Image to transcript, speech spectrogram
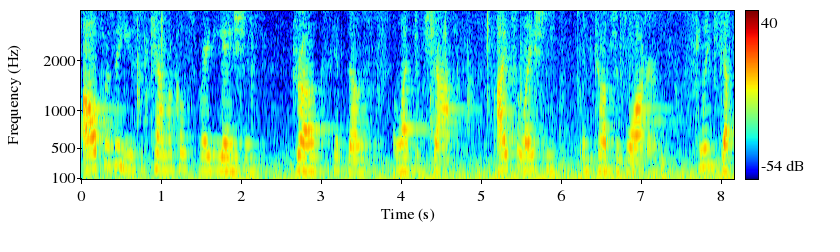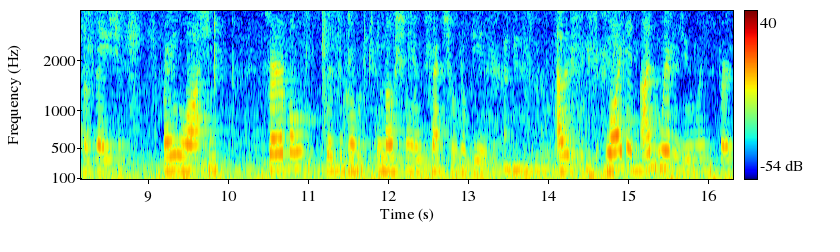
all through the use of chemicals, radiation, drugs, hypnosis, electric shock, isolation in tubs of water, sleep deprivation, brainwashing, verbal, physical, emotional, and sexual abuse. I was exploited unwittingly for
